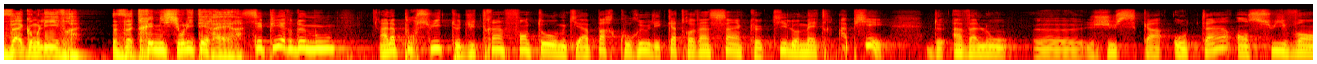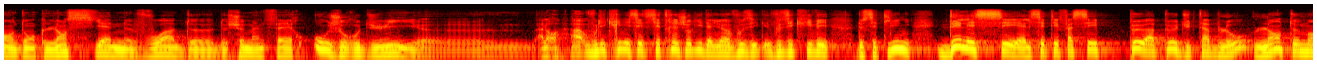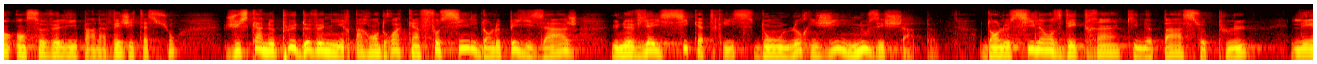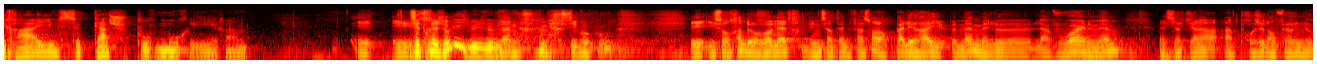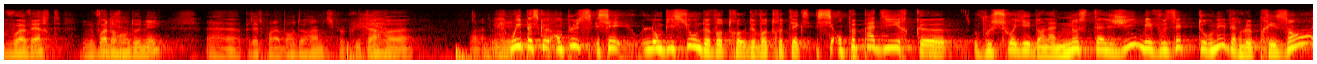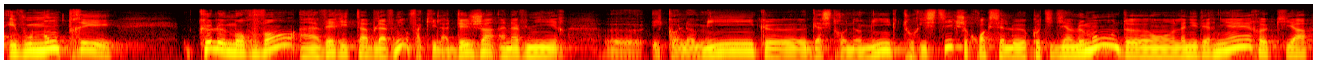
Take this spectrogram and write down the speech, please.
Wagon Livre, votre émission littéraire. C'est Pierre Demou, à la poursuite du train fantôme qui a parcouru les 85 km à pied de Avalon euh, jusqu'à Autun, en suivant donc l'ancienne voie de, chemin de fer aujourd'hui. euh, alors, ah, vous l'écrivez, c'est très joli d'ailleurs. Vous écrivez de cette ligne délaissée, elle s'est effacée peu à peu du tableau, lentement ensevelie par la végétation, jusqu'à ne plus devenir par endroits qu'un fossile dans le paysage, une vieille cicatrice dont l'origine nous échappe. Dans le silence des trains qui ne passent plus, les rails se cachent pour mourir. Et, et- C'est très joli. mais je- Là, Merci beaucoup. Et ils sont en train de renaître d'une certaine façon. Alors, pas les rails eux-mêmes, mais le- la voie elle-même. C'est-à-dire qu'il y a un, un projet d'en faire une voie verte, une voie de randonnée. Euh, Peut-être qu'on l'abordera un petit peu plus tard. Oui, parce qu'en plus, c'est l'ambition de votre, de votre texte. On ne peut pas dire que vous soyez dans la nostalgie, mais vous êtes tourné vers le présent et vous montrez que le Morvan a un véritable avenir, enfin qu'il a déjà un avenir euh, économique, euh, gastronomique, touristique. Je crois que c'est le quotidien Le Monde euh, en- l'année dernière qui a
